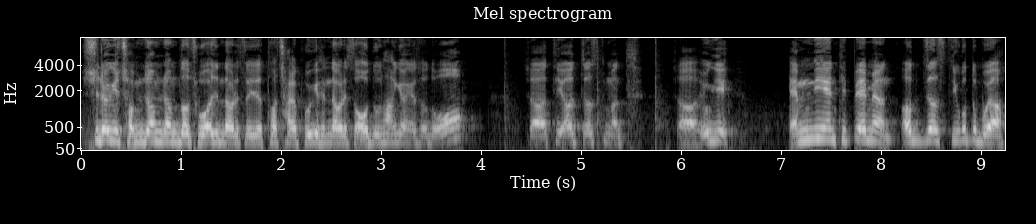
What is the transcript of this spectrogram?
시력이 점점점 더 좋아진다 그랬어. 이제 더 잘 보이게 된다 그랬어. 어두운 환경에서도. 자, the adjustment. 자, 여기 MNT 빼면 adjust 이것도 뭐야?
